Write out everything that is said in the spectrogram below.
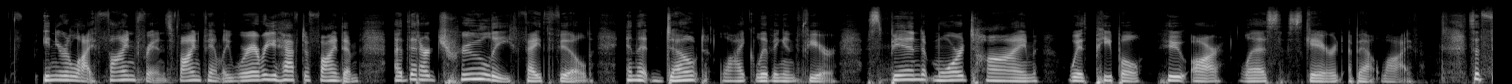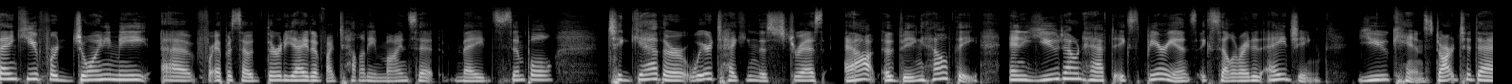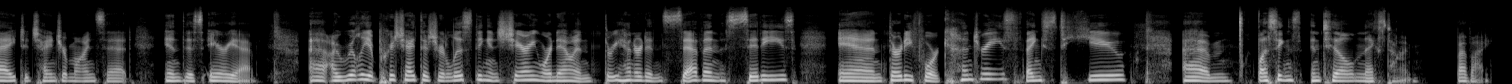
in your life, find friends, find family, wherever you have to find them, uh, that are truly faith filled and that don't like living in fear. Spend more time with people who are less scared about life. So, thank you for joining me uh, for episode 38 of Vitality Mindset Made Simple. Together, we're taking the stress out of being healthy, and you don't have to experience accelerated aging. You can start today to change your mindset in this area. Uh, I really appreciate that you're listening and sharing. We're now in 307 cities and 34 countries. Thanks to you. Um, blessings until next time. Bye bye.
